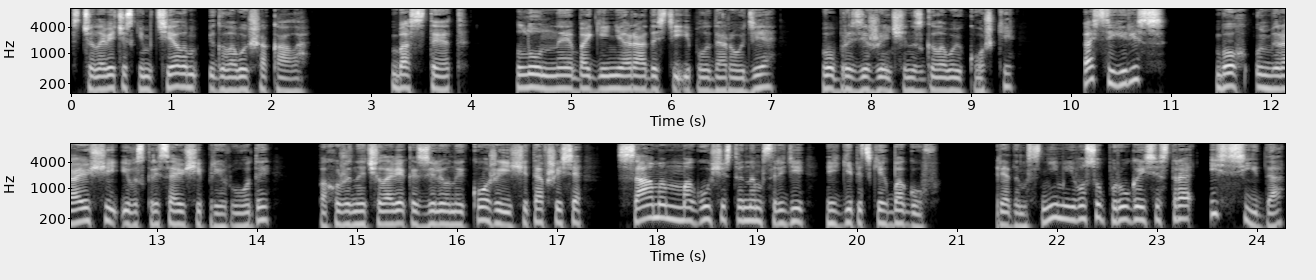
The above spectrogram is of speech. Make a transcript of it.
с человеческим телом и головой шакала. Бастет, лунная богиня радости и плодородия, в образе женщины с головой кошки. Осирис, бог умирающей и воскресающей природы, похожий на человека с зеленой кожей и считавшийся самым могущественным среди египетских богов. Рядом с ним его супруга и сестра Исида,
